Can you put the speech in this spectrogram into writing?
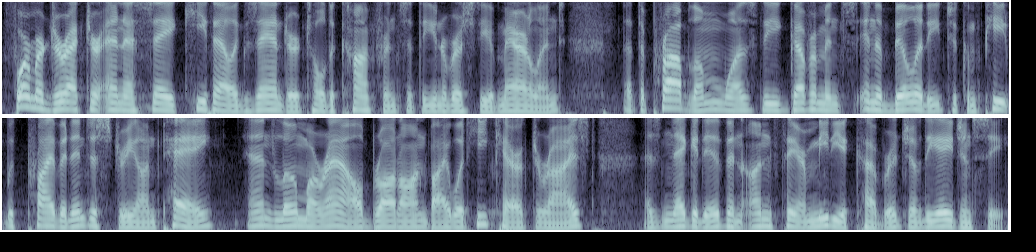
Former Director NSA Keith Alexander told a conference at the University of Maryland that the problem was the government's inability to compete with private industry on pay and low morale brought on by what he characterized as negative and unfair media coverage of the agency.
